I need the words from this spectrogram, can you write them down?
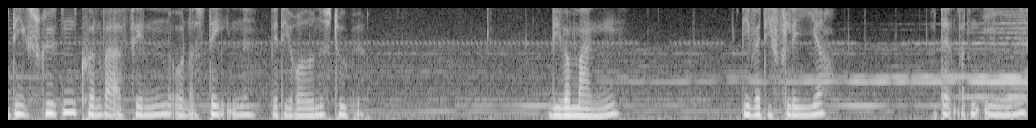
Fordi skyggen kun var at finde under stenene ved de rødne stube. Vi var mange. Vi var de flere. Og den var den ene.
